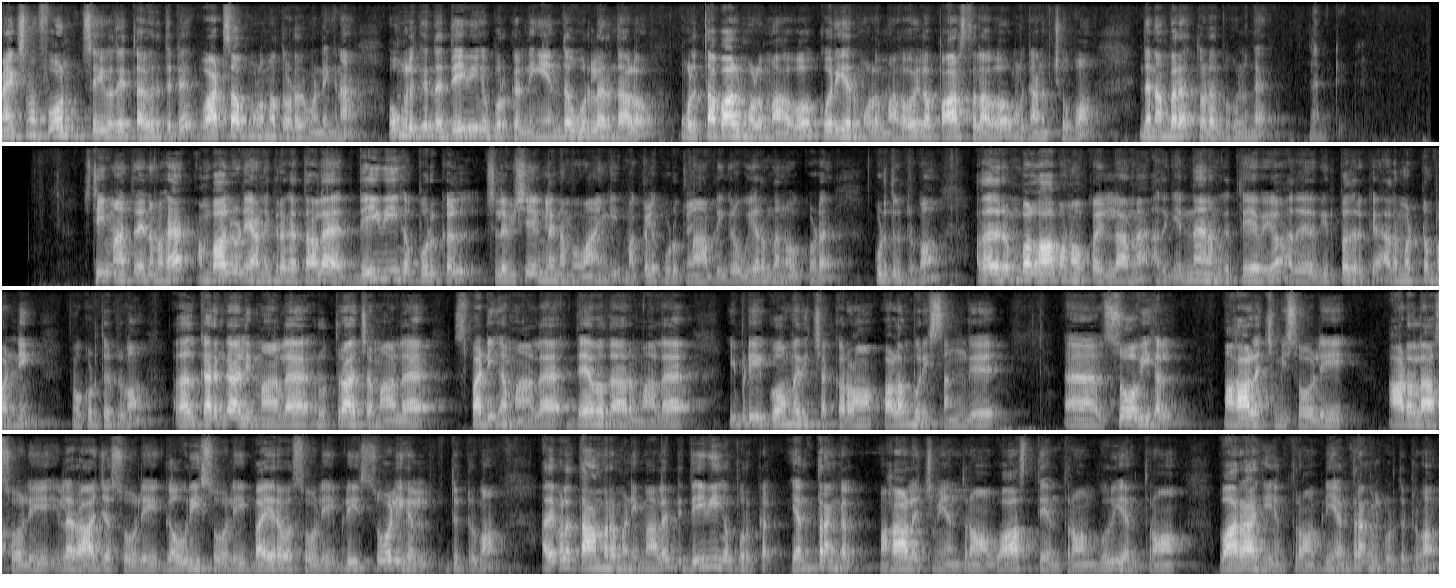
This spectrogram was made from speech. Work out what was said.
மேக்ஸிமம் ஃபோன் செய்வதை தவிர்த்துட்டு வாட்ஸ்அப் மூலமாக தொடர்பு கொண்டிங்கன்னா உங்களுக்கு இந்த தெய்வீக பொருட்கள் நீங்கள் எந்த ஊரில் இருந்தாலும் உங்களுக்கு தபால் மூலமாகவோ கொரியர் மூலமாகவோ இல்லை பார்சலாகவோ உங்களுக்கு அனுப்பிச்சி வைப்போம் இந்த நம்பரை தொடர்பு கொள்ளுங்கள் நன்றி. ஸ்ரீ மாத்திரை நமக. அம்பாளுடைய அனுக்கிரகத்தால் தெய்வீக பொருட்கள் சில விஷயங்களை நம்ம வாங்கி மக்களுக்கு கொடுக்கலாம் அப்படிங்கிற உயர்ந்த நோக்கோட கொடுத்துக்கிட்டு இருக்கோம். அதாவது ரொம்ப லாப நோக்கம் இல்லாமல் அதுக்கு என்ன நமக்கு தேவையோ அதை விற்பதற்கு அதை மட்டும் பண்ணி நம்ம கொடுத்துட்ருக்கோம். அதாவது கருங்காலி மாலை ருத்ராட்ச மாலை ஸ்படிக மாலை தேவதாரு மாலை இப்படி கோமதி சக்கரம் பழம்புரி சங்கு சோவிகள் மகாலட்சுமி சோழி ஆடலா சோழி இல்லை ராஜ சோழி கௌரி சோழி பைரவ சோழி இப்படி சோழிகள் வித்துட்ருக்கோம் அதே போல் தாமரமணி மாலை இப்படி தெய்வீக பொருட்கள் யந்திரங்கள் மகாலட்சுமி யந்திரம் வாஸ்து யந்திரம் குரு யந்திரம் வாராகி யந்திரம் இப்படி யந்திரங்கள் கொடுத்துட்ருக்கோம்.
